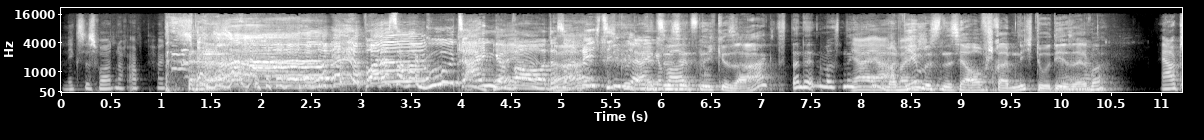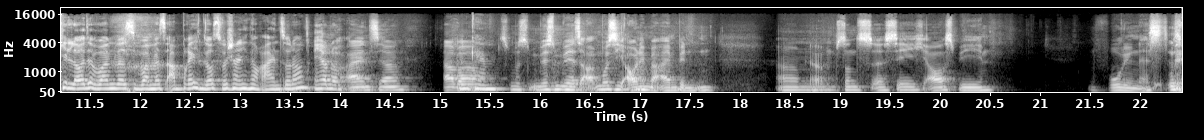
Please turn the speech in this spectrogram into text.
nächstes Wort noch abgehackt. eingebaut. Das war richtig gut Ja, Hättest du es eingebaut. jetzt nicht gesagt, dann hätten wir es nicht. Ja, ja, Weil aber wir ich- müssen es ja aufschreiben, nicht du dir selber. Ja, okay, Leute, wollen wir es wollen wir's abbrechen? Du hast wahrscheinlich noch eins, oder? Ich habe noch eins, ja. Aber Okay. das muss, müssen wir jetzt muss ich auch nicht mehr einbinden. Ähm, Sonst äh, sehe ich aus wie ein Vogelnest. So, Ich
